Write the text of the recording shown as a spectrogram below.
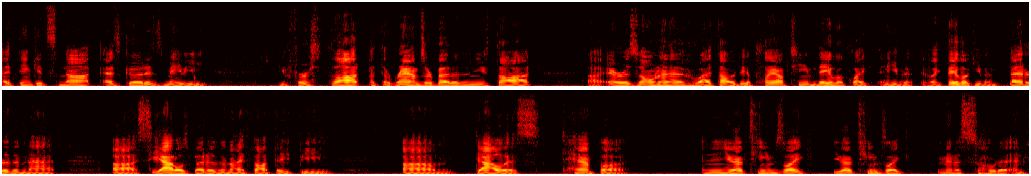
I think it's not as good as maybe you first thought, but the Rams are better than you thought. Uh, Arizona, who I thought would be a playoff team, they look like an even like they look even better than that. Uh, Seattle's better than I thought they'd be. Um, Dallas, Tampa, and then you have teams like you have teams like Minnesota and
